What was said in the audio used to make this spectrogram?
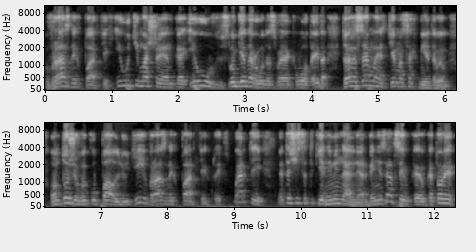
в разных партиях. И у Тимошенко, и у Слуги народа своя квота. Это та же самая тема с Ахметовым. Он тоже выкупал людей в разных партиях. То есть партии это чисто такие номинальные организации, в которые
